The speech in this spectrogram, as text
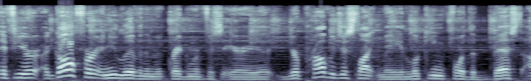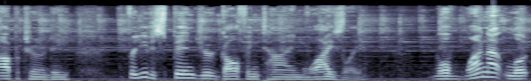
If you're a golfer and you live in the greater Memphis area, you're probably just like me looking for the best opportunity for you to spend your golfing time wisely. Well, why not look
